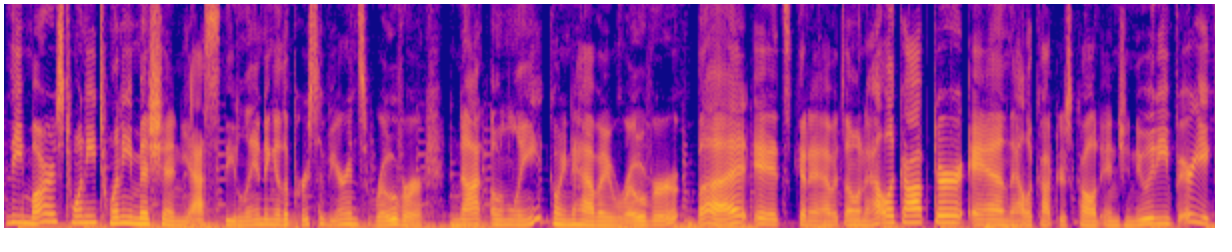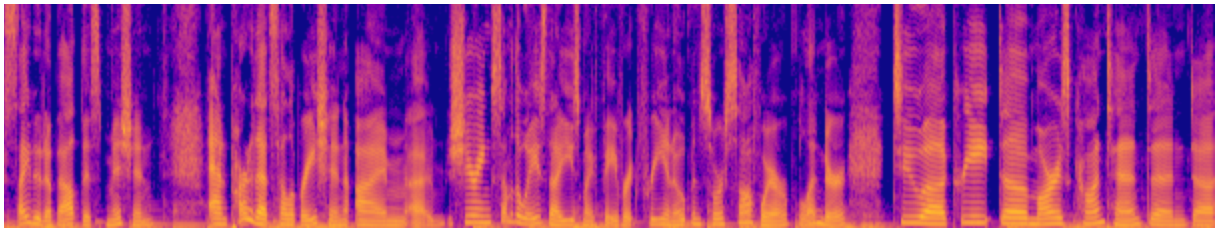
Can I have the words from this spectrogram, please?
the Mars 2020 mission. Yes, the landing of the Perseverance rover. Not only going to have a rover, but it's going to have its own helicopter, and the helicopter is called Ingenuity. Very excited about this mission. And part of that celebration, I'm uh, sharing some of the ways that I use my favorite free and open source software, Blender, to uh, create uh, Mars content. And uh,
